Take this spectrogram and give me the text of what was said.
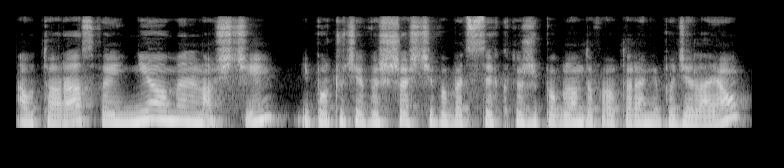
autora o swojej nieomylności i poczucie wyższości wobec tych, którzy poglądów autora nie podzielają.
